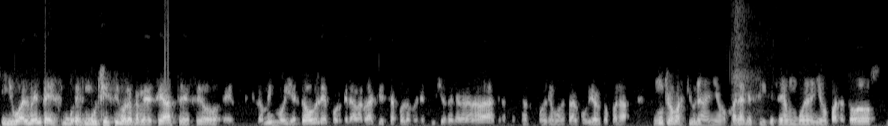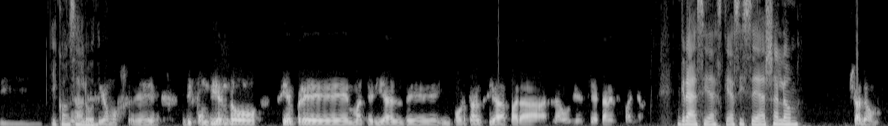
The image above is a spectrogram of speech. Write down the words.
Igualmente es, es muchísimo lo que me deseas, te deseo lo mismo y el doble, porque la verdad que ya con los beneficios de la granada podríamos estar cubiertos para mucho más que un año. Ojalá que sí, que sea un buen año para todos y, y con salud. digamos, eh, difundiendo siempre material de importancia para la audiencia acá en español. Gracias, que así sea. Shalom. Shalom.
